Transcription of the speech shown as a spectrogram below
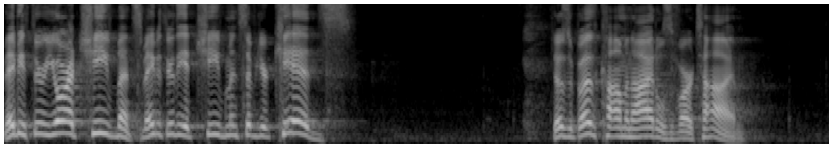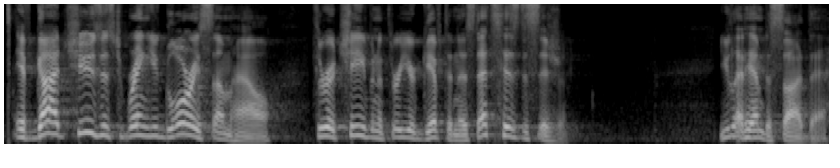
Maybe through your achievements, maybe through the achievements of your kids. Those are both common idols of our time. If God chooses to bring you glory somehow through achievement and through your giftedness, that's His decision. You let Him decide that.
